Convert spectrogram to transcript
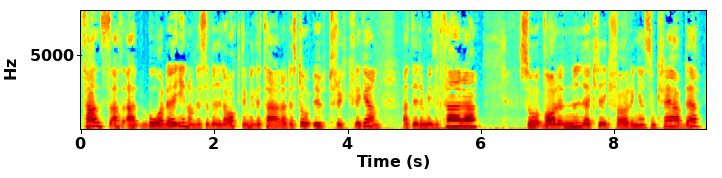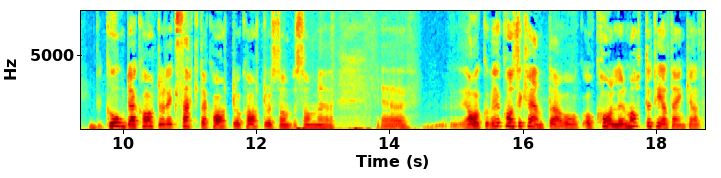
fanns att, att, både inom det civila och det militära. Det stod uttryckligen att i det militära så var det den nya krigföringen som krävde goda kartor, exakta kartor, kartor som, som eh, eh, ja, konsekventa och, och håller måttet helt enkelt.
